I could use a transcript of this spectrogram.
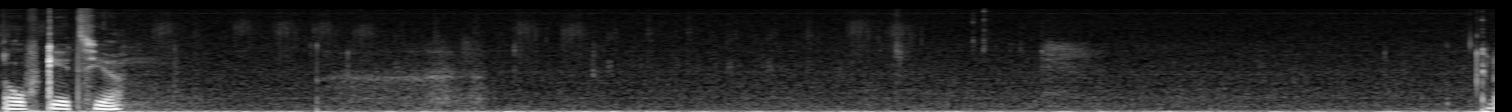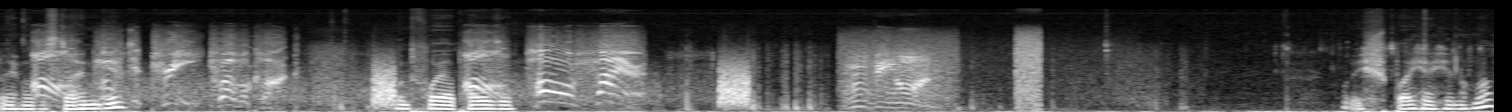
Auf geht's hier. Können gehen. Und Feuerpause. Und ich speichere hier nochmal.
